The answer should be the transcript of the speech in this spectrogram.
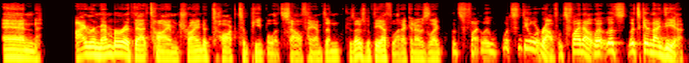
And I remember at that time trying to talk to people at Southampton because I was with the Athletic, and I was like, "Let's find what's the deal with Ralph? Let's find out. Let, let's let's get an idea."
